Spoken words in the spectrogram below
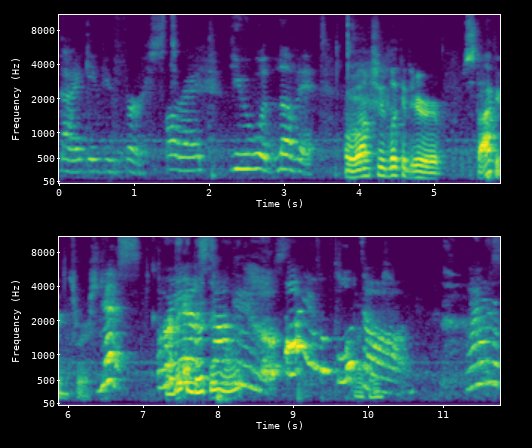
that I gave you first. All right. You would love it. Well, why don't you look at your stockings first? Yes. Oh, they can do it they want. Oh, I have a bulldog. Mine is a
